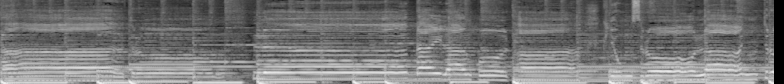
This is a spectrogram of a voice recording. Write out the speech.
សើរត្រង់លើកដៃឡើងពោលថាខ្ញុំស្រឡាញ់ត្រ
